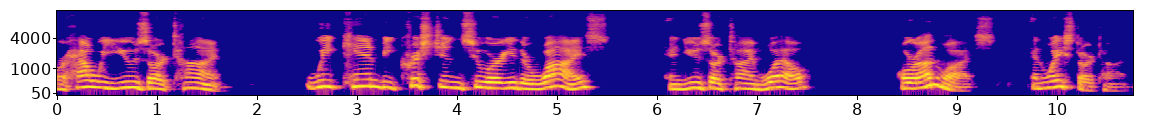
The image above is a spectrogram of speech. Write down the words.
or how we use our time. We can be Christians who are either wise and use our time well, or unwise and waste our time.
